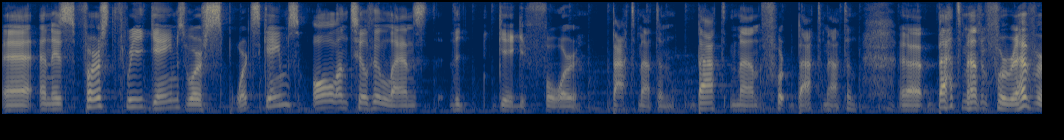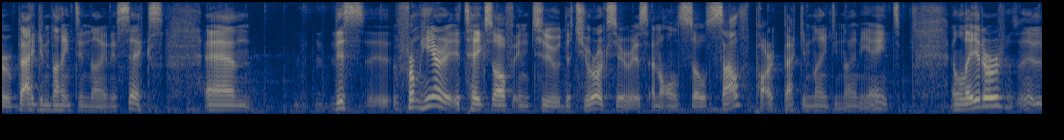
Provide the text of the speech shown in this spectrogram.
Uh, and his first three games were sports games, all until he lands the gig for Batman, Batman for Batman, uh, Batman Forever back in 1996, and this from here it takes off into the Turok series and also South Park back in 1998, and later, uh,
